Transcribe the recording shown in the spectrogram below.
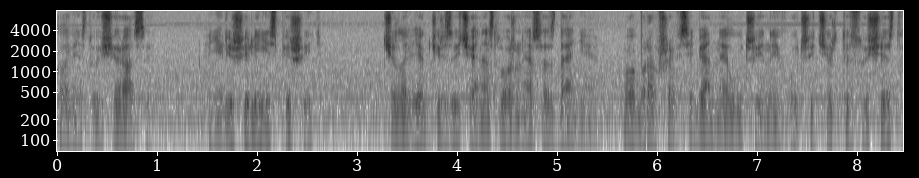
главенствующей расы. Они решили не спешить. Человек – чрезвычайно сложное создание, вобравшее в себя наилучшие и наихудшие черты существ,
